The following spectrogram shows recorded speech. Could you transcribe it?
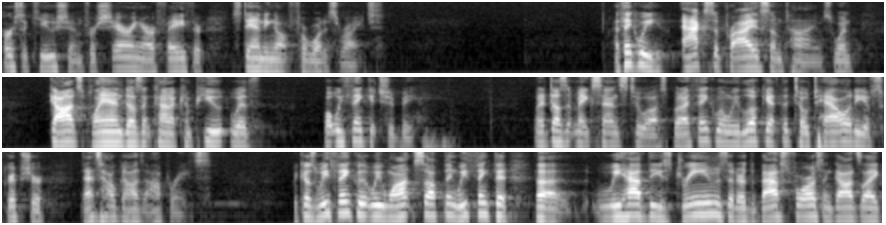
persecution for sharing our faith or standing up for what is right. I think we act surprised sometimes when God's plan doesn't kind of compute with what we think it should be, when it doesn't make sense to us. But I think when we look at the totality of Scripture, that's how God operates. Because we think that we want something, we think that uh, we have these dreams that are the best for us, and God's like,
